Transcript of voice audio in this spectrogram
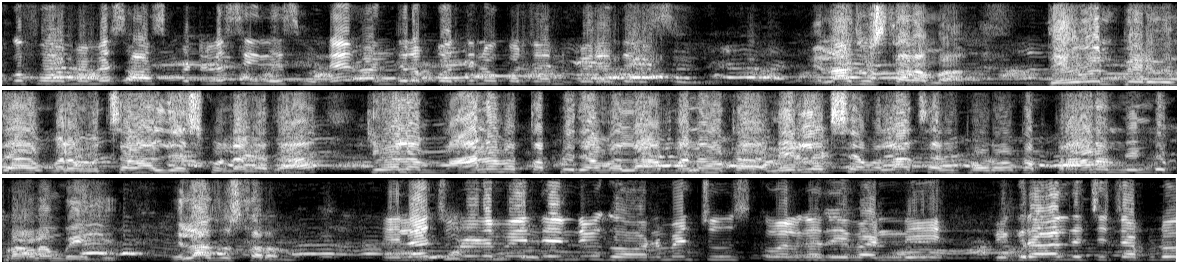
ఒక ఫోర్ మెంబర్స్ హాస్పిటల్లో సీరియస్ ఉండే అందులో పొద్దున ఒకరు చనిపోయారని తెలిసింది. ఎలా చూస్తారమ్మా? దేవుని పేరు మీద మనం ఉత్సవాలు చేసుకుంటాం కదా కేవలం మానవ తప్పిదం వల్ల మన ఒక నిర్లక్ష్యం వల్ల చనిపోవడం ఒక ప్రాణం నిండు ప్రాణం పోయింది. ఎలా చూస్తారమ్మా? ఎలా చూడడం ఏంటండి గవర్నమెంట్ చూసుకోవాలి కదా ఇవన్నీ. విగ్రహాలు తెచ్చేటప్పుడు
